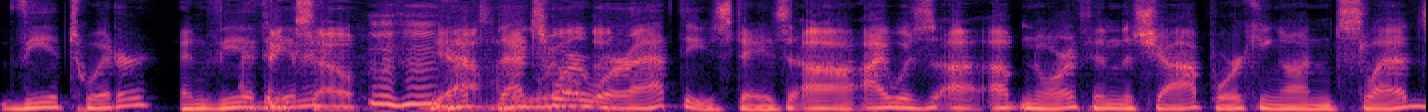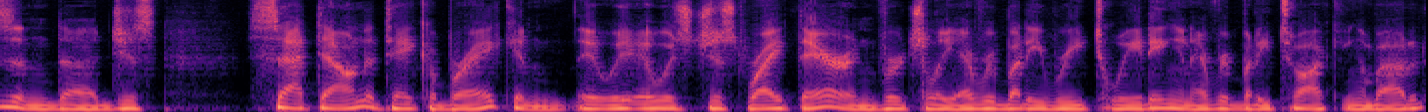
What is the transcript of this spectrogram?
via Twitter and via I think internet? so. Mhm. Yeah, that's, that's where we're at these days. Uh, I was uh, up north in the shop working on sleds and uh, just sat down to take a break, and it, it was just right there, and virtually everybody retweeting and everybody talking about it,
